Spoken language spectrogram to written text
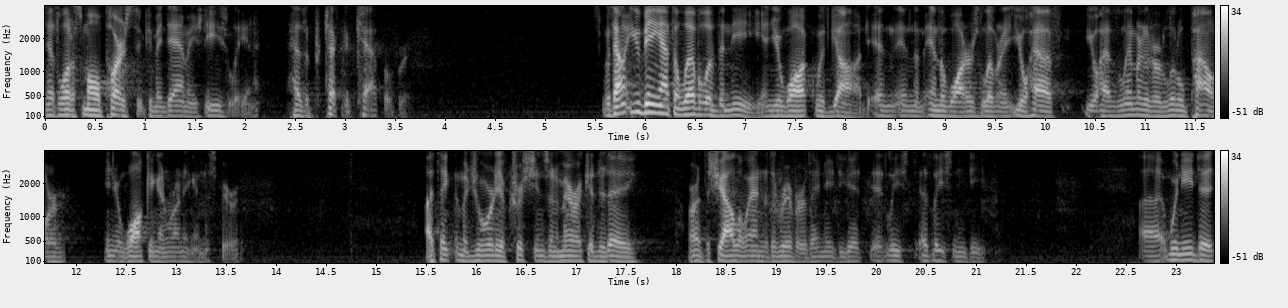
It has a lot of small parts that can be damaged easily and it has a protective cap over it. Without you being at the level of the knee in your walk with God and in the, in the waters of living, you'll have, you'll have limited or little power in your walking and running in the Spirit. I think the majority of Christians in America today are at the shallow end of the river. They need to get at least, at least knee deep. Uh, we need to,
